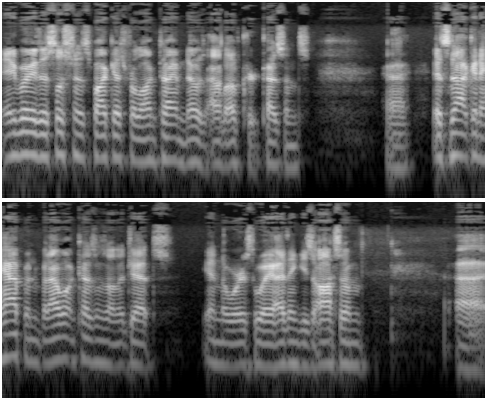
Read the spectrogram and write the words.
anybody that's listened to this podcast for a long time knows I love Kirk Cousins. Uh, it's not going to happen, but I want Cousins on the Jets in the worst way. I think he's awesome. Uh,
